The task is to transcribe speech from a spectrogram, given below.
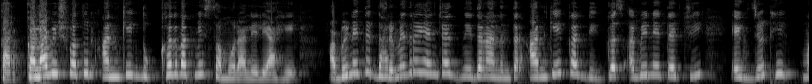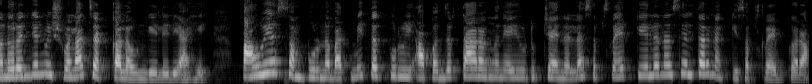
कार विश्वातून आणखी एक दुःखद बातमी समोर आलेली आहे. अभिनेते धर्मेंद्र यांच्या निधनानंतर आणखी एका दिग्गज अभिनेत्याची एक्झिट ही मनोरंजन विश्वाला चटका लावून गेलेली आहे. पाहूया संपूर्ण बातमी. तत्पूर्वी आपण जर तारांगण या यूट्यूब चॅनलला सबस्क्राईब केलं नसेल तर नक्की सबस्क्राईब करा.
